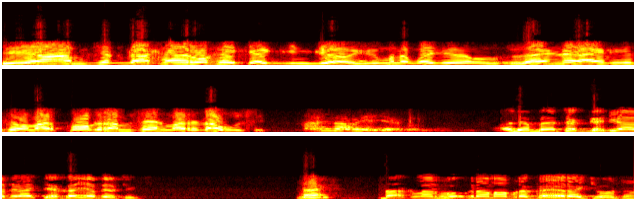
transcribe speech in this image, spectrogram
એ આમ છે ગાંઠા રોકે છે મને પછી જાઈને અહીંથી અમારો પ્રોગ્રામ છે ને મારે જવું છે. એટલે બેઠક કરી આજ રાતે કયા બેઠક? દાખલા પ્રોગ્રામ આપણે કયા રાખ્યો હતો?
